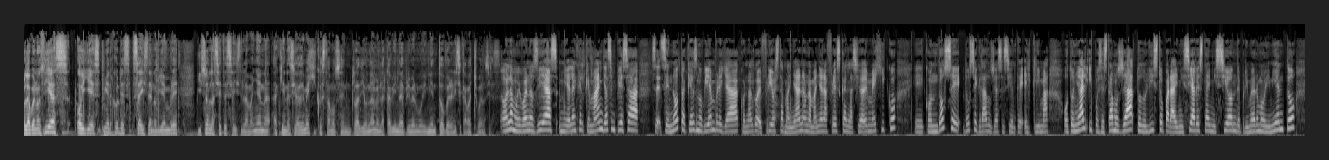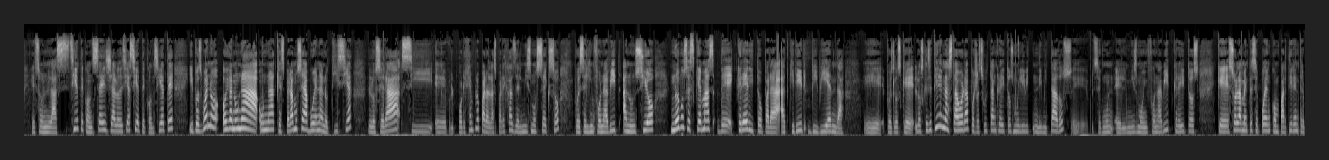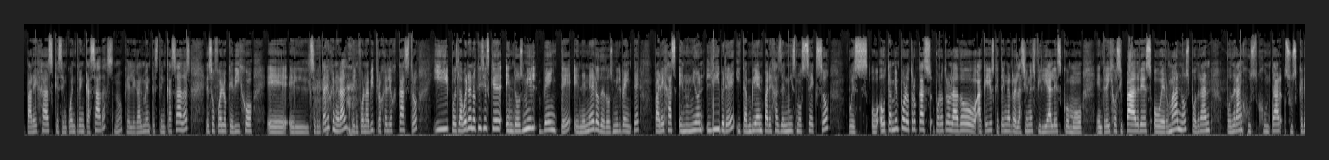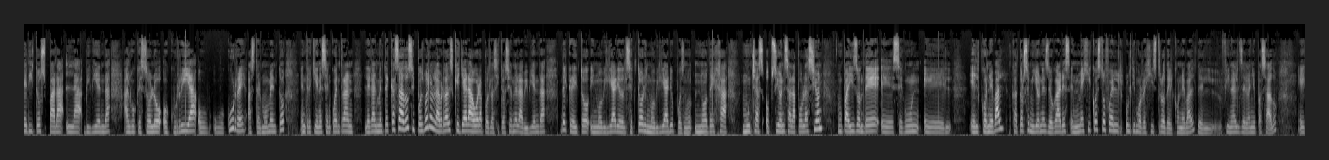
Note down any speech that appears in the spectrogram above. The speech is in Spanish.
Hola, buenos días. Hoy es miércoles 6 de noviembre y son las 7.06 de la mañana aquí en la Ciudad de México. Estamos en Radio UNAM, en la cabina de primer movimiento. Berenice Camacho, buenos días. Hola, muy buenos días. Miguel Ángel Quemán, ya se empieza, se, nota que es noviembre ya con algo de frío esta mañana, una mañana fresca en la Ciudad de México. Eh, con 12, 12 grados ya se siente el clima otoñal y pues estamos ya todo listo para iniciar esta emisión de primer movimiento. Eh, son las 7.6, ya lo decía, 7.7. Y pues bueno, oigan, una, una que esperamos sea buena noticia, lo será si, eh, por ejemplo, para las parejas del mismo sexo, pues el Infonavit anunció nuevos esquemas de crédito para adquirir vivienda. Eh, pues los que los que se tienen hasta ahora pues resultan créditos muy limitados eh, según el mismo Infonavit créditos que solamente se pueden compartir entre parejas que se encuentren casadas no que legalmente estén casadas. Eso fue lo que dijo eh, el secretario general de Infonavit Rogelio Castro. Y pues la buena noticia es que en 2020 en enero de 2020 parejas en unión libre y también parejas del mismo sexo pues o, también por otro caso por otro lado aquellos que tengan relaciones filiales como entre hijos y padres o hermanos podrán podrán juntar sus créditos para la vivienda algo que solo ocurría o ocurre hasta el momento entre quienes se encuentran legalmente casados. Y pues bueno la verdad es que ya era hora pues la situación de la vivienda del crédito inmobiliario del sector inmobiliario pues no, no deja muchas opciones a la población. Un país donde eh, según el el Coneval, 14 millones de hogares en México. Esto fue el último registro del Coneval del finales del año pasado.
